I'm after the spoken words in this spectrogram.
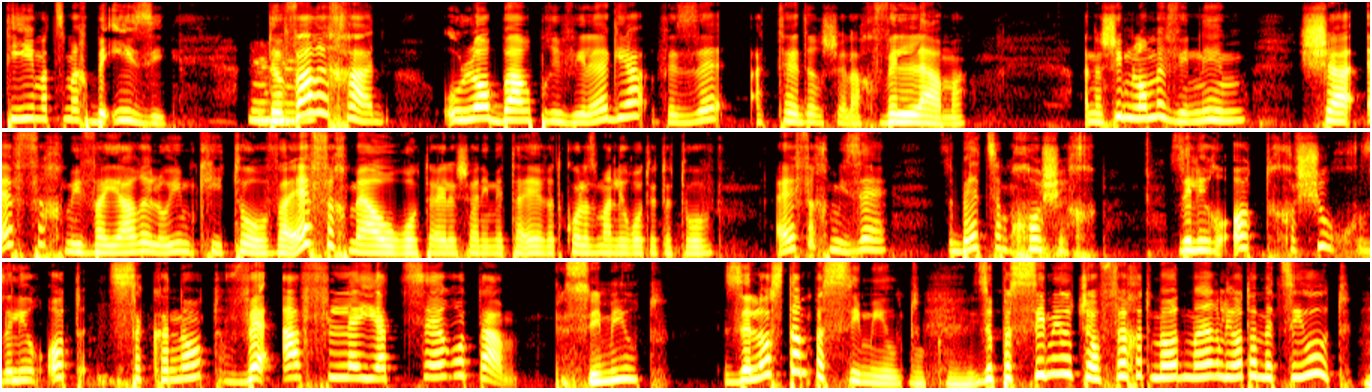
תהיי עם עצמך באיזי. Mm-hmm. דבר אחד, הוא לא בר פריבילגיה, וזה התדר שלך. ולמה? אנשים לא מבינים שההפך מ"וירא אלוהים כי טוב", ההפך מהאורות האלה שאני מתארת, כל הזמן לראות את הטוב, ההפך מזה, זה בעצם חושך. זה לראות חשוך, זה לראות סכנות ואף לייצר אותם. פסימיות? זה לא סתם פסימיות, Okay. אוקיי. זה פסימיות שהופכת מאוד מהר להיות המציאות. Mm.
